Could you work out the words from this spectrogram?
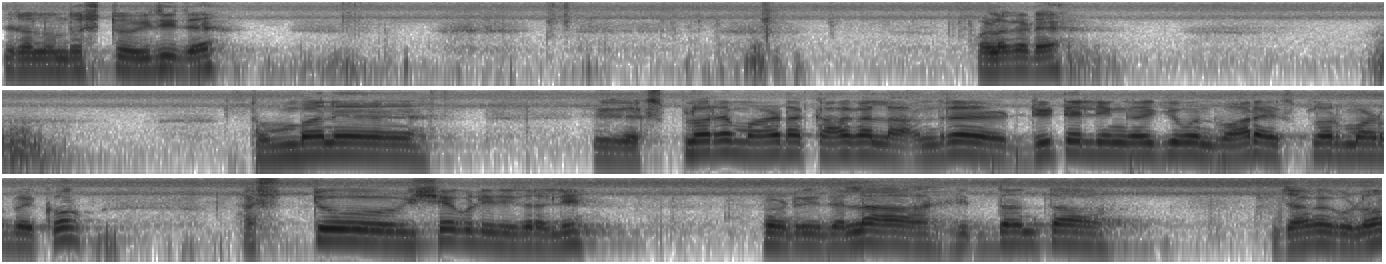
ಇದರಲ್ಲೊಂದಷ್ಟು ಇದಿದೆ. ಒಳಗಡೆ ತುಂಬಾ ಇದು ಎಕ್ಸ್ಪ್ಲೋರೇ ಮಾಡೋಕ್ಕಾಗಲ್ಲ. ಅಂದರೆ ಡೀಟೇಲಿಂಗಾಗಿ ಒಂದು ವಾರ ಎಕ್ಸ್ಪ್ಲೋರ್ ಮಾಡಬೇಕು. ಅಷ್ಟು ವಿಷಯಗಳಿದೆ ಇದರಲ್ಲಿ. ನೋಡಿರಿ, ಇದೆಲ್ಲ ಇದ್ದಂಥ ಜಾಗಗಳು.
